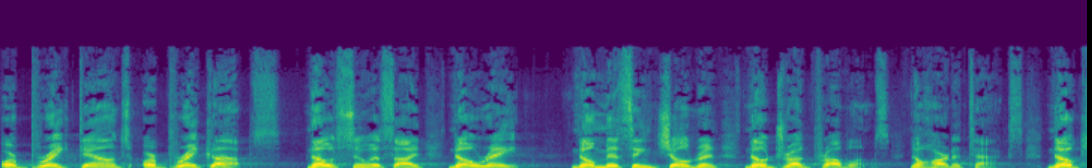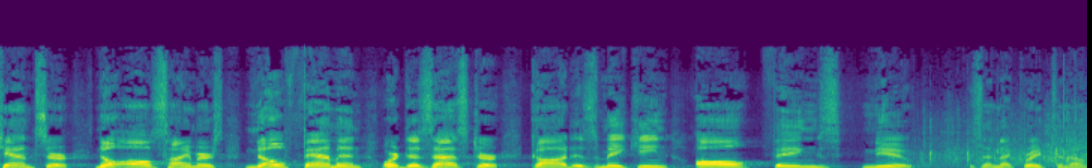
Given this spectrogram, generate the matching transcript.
or breakdowns or breakups. No suicide. No rape. No missing children. No drug problems. No heart attacks. No cancer. No Alzheimer's. No famine or disaster. God is making all things new. Isn't that great to know?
